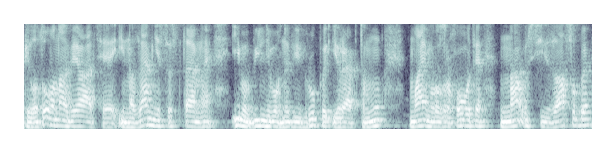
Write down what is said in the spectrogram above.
пілотована авіація, і наземні системи, і мобільні вогневі групи, і РЕП. Тому маємо розраховувати на усі засоби,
